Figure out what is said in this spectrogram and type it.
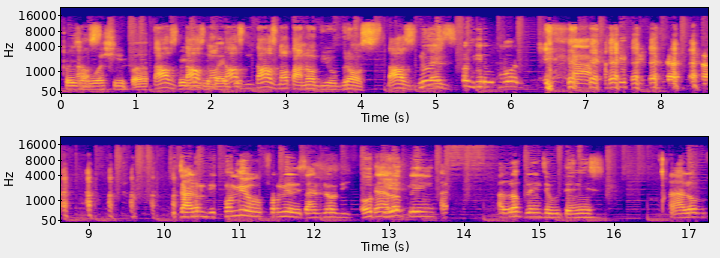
praise was, and worship. Uh, that was that was not that was, that was not an hobby, oh, bros. That was no it's hobby, what? Ah. it's an hobby for me. Oh, for me, it's an hobby. Okay. Then I love playing. I, I love playing table tennis, and I love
